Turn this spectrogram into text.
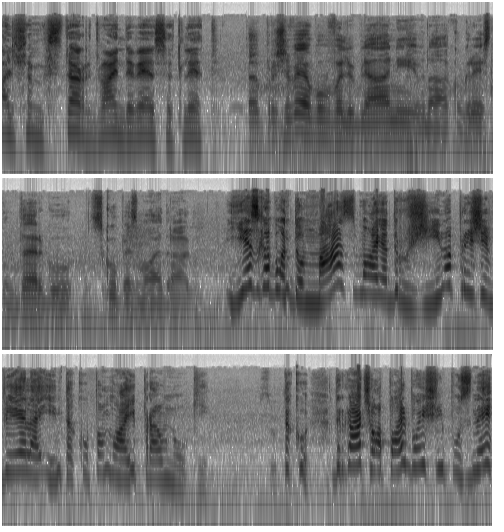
ali sem star 92 let. Eh, preživel bom v Ljubljani na kongresnem trgu skupaj z mojo drago. Jaz ga bom doma z mojo družino preživela in tako pa moji pravnuki. Tako, drugače, a pol bojo šli pozneje,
